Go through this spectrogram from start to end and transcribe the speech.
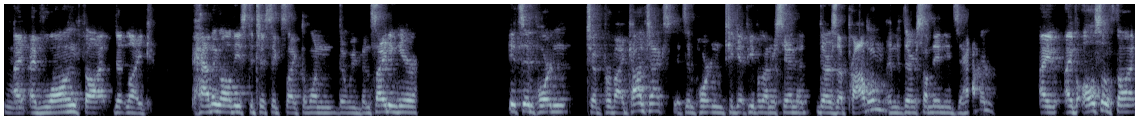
Yeah. I, i've long thought that like having all these statistics like the one that we've been citing here it's important to provide context. It's important to get people to understand that there's a problem and that there's something that needs to happen. I, I've also thought,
